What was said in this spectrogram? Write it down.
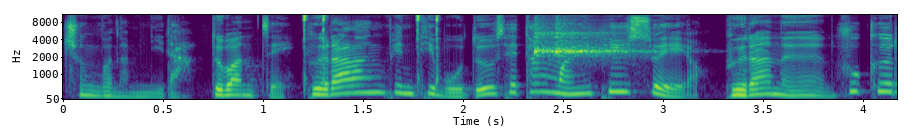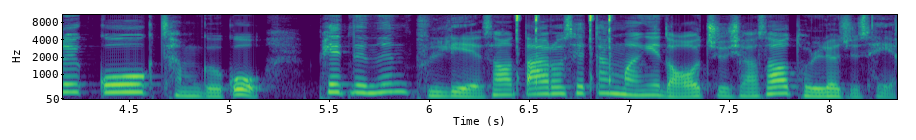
충분합니다. 두 번째, 브라랑 팬티 모두 세탁망이 필수예요. 브라는 후크를 꼭 잠그고 패드는 분리해서 따로 세탁망에 넣어주셔서 돌려주세요.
